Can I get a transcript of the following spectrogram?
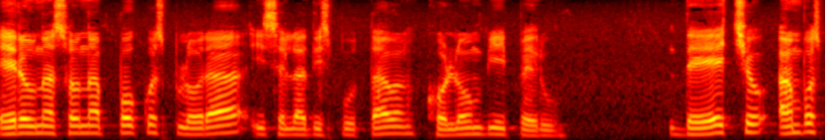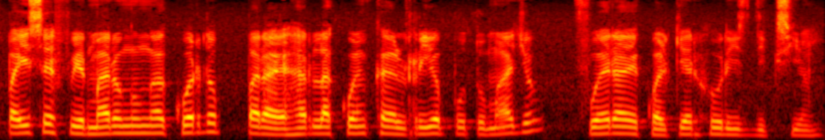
Era una zona poco explorada y se la disputaban Colombia y Perú. De hecho, ambos países firmaron un acuerdo para dejar la cuenca del río Putumayo fuera de cualquier jurisdicción.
